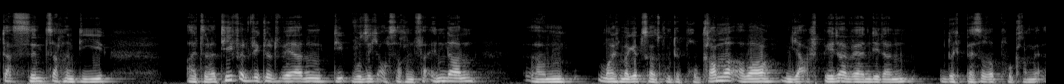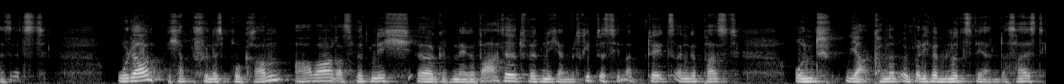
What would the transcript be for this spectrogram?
das sind Sachen, die alternativ entwickelt werden, die, wo sich auch Sachen verändern. Ähm, manchmal gibt es ganz gute Programme, aber ein Jahr später werden die dann durch bessere Programme ersetzt. Oder ich habe ein schönes Programm, aber das wird nicht äh, mehr gewartet, wird nicht an Betriebssystem-Updates angepasst und ja, kann dann irgendwann nicht mehr benutzt werden. Das heißt,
